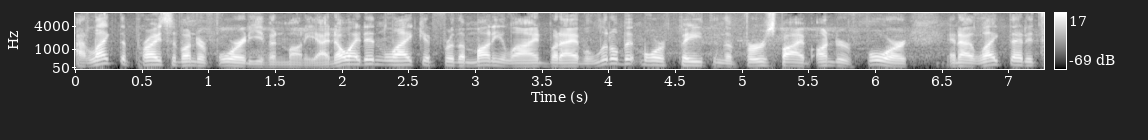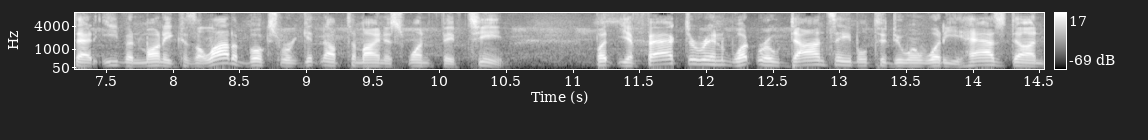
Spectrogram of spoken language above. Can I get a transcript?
I like the price of under four at even money. I know I didn't like it for the money line, but I have a little bit more faith in the first five under four, and I like that it's at even money because a lot of books were getting up to minus 115 but you factor in what Rodon's able to do and what he has done,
